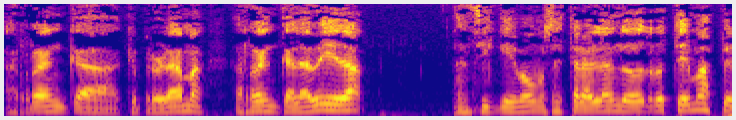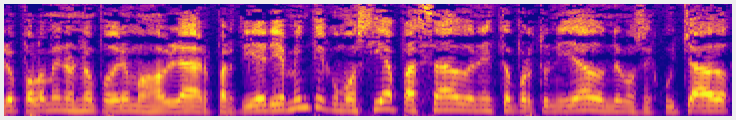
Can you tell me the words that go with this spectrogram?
arranca, ¿qué programa? Arranca la veda. Así que vamos a estar hablando de otros temas, pero por lo menos no podremos hablar partidariamente como sí ha pasado en esta oportunidad donde hemos escuchado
